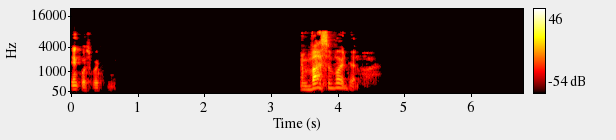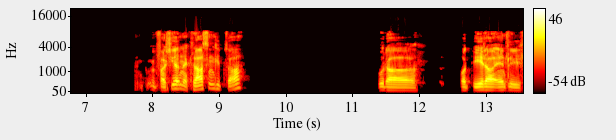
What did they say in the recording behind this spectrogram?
Irgendwas wollte ich. Was wollt ihr noch? Verschiedene Klassen gibt's auch? Oder hat jeder endlich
